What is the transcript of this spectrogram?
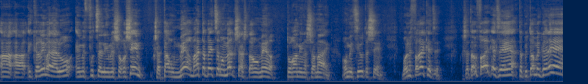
העיקרים הללו הם מפוצלים לשורשים. כשאתה אומר, מה אתה בעצם אומר כשאתה אומר תורה מן השמיים, או מציאות השם? בוא נפרק את זה. כשאתה מפרק את זה, אתה פתאום מגלה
